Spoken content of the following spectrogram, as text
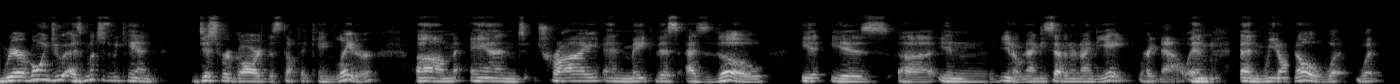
we're going to as much as we can disregard the stuff that came later, um, and try and make this as though it is uh, in you know 97 or 98 right now. And Mhm. and we don't know what what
